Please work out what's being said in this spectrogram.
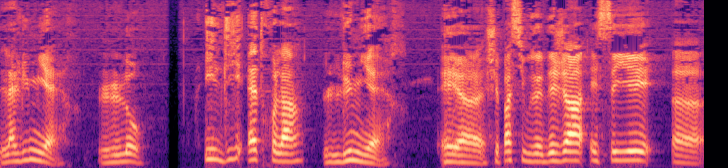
la lumière, l'eau. Il dit être la lumière. Et euh, je ne sais pas si vous avez déjà essayé euh,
